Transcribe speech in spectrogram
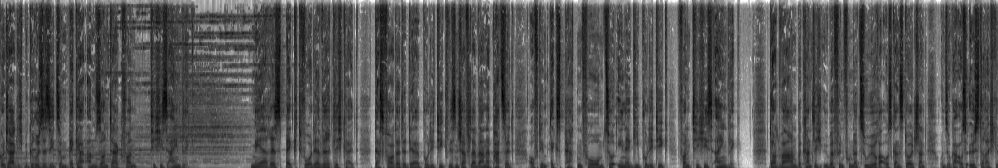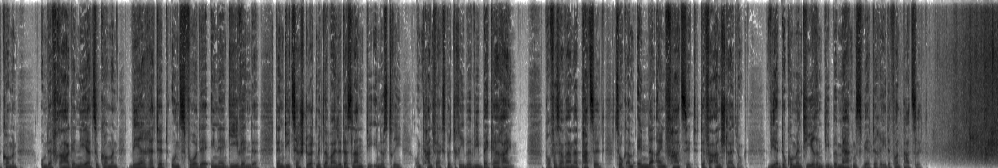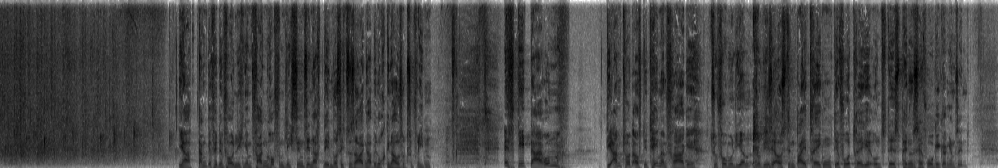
Guten Tag, ich begrüße Sie zum Bäcker am Sonntag von Tichys Einblick. Mehr Respekt vor der Wirklichkeit, das forderte der Politikwissenschaftler Werner Patzelt auf dem Expertenforum zur Energiepolitik von Tichys Einblick. Dort waren bekanntlich über 500 Zuhörer aus ganz Deutschland und sogar aus Österreich gekommen, um der Frage näher zu kommen, wer rettet uns vor der Energiewende? Denn die zerstört mittlerweile das Land, die Industrie und Handwerksbetriebe wie Bäckereien. Professor Werner Patzelt zog am Ende ein Fazit der Veranstaltung. Wir dokumentieren die bemerkenswerte Rede von Patzelt. Ja, danke für den freundlichen Empfang. Hoffentlich sind Sie nach dem, was ich zu sagen habe, noch genauso zufrieden. Es geht darum, die Antwort auf die Themenfrage zu formulieren, so wie sie aus den Beiträgen der Vorträge und des Panels hervorgegangen sind.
